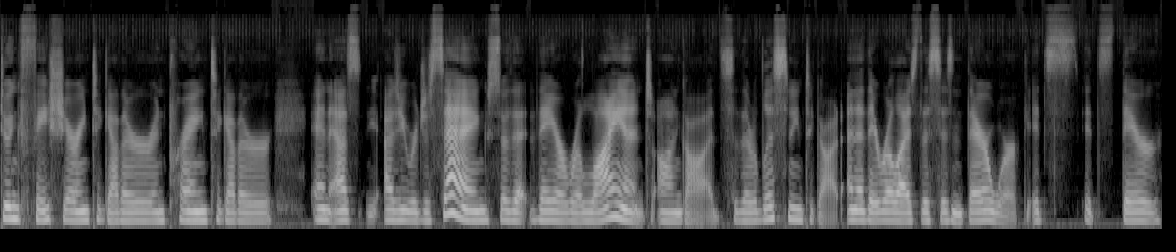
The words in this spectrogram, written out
doing faith sharing together and praying together. And as as you were just saying so that they are reliant on god so they're listening to god and that they realize this isn't their work. It's it's their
